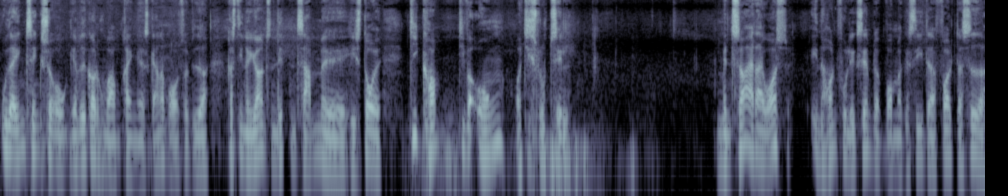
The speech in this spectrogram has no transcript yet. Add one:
ud af ingenting så ung. Jeg ved godt, hun var omkring øh, Skanderborg og så videre. Christina Jørgensen, lidt den samme øh, historie. De kom, de var unge, og de slog til. Men så er der jo også en håndfuld eksempler, hvor man kan sige, at der er folk, der sidder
